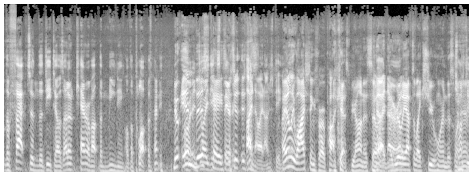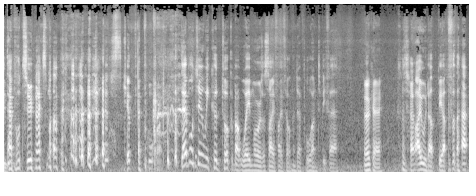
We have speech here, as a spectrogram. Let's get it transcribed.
the facts and the details. I don't care about the meaning or the plot of any. No, in this case, it's just, it's I just- know, I know. I'm just being. I only watch things for our podcast, to be honest. So I know, I really right? have to like shoehorn this Do one want to in. do Deadpool two next month? Skip Deadpool one. Deadpool two, we could talk about way more as a sci-fi film than Deadpool one. To be fair, Okay, so I would up, be up for that.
